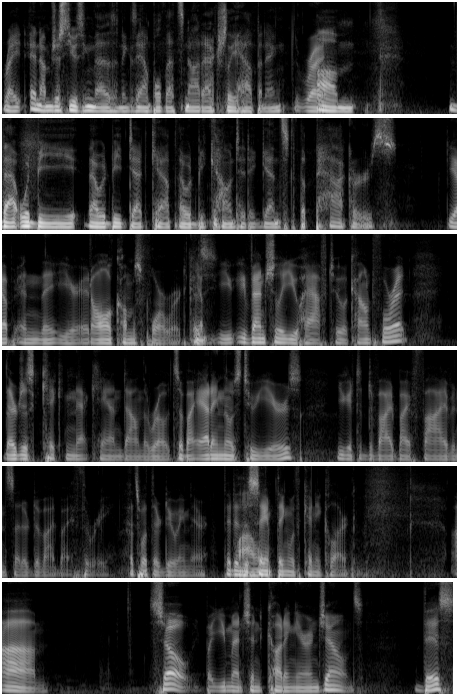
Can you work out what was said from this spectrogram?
right? And I'm just using that as an example. That's not actually happening. Right. Um, that would be that would be dead cap. That would be counted against the Packers. Yep, in the year it all comes forward because you eventually you have to account for it. They're just kicking that can down the road. So by adding those two years, you get to divide by five instead of divide by three. That's what they're doing there. They did Wow. the same thing with Kenny Clark. Um, so, but you mentioned cutting Aaron Jones. This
